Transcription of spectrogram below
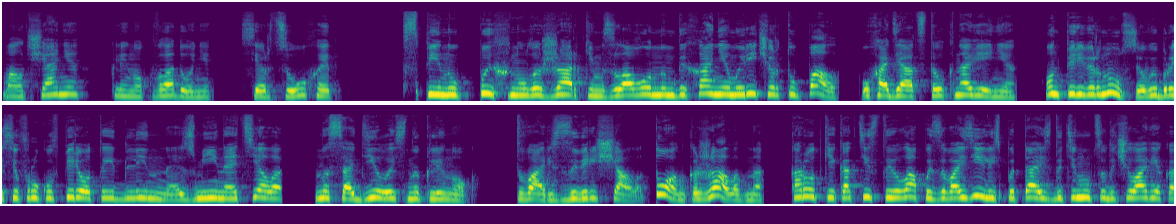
Молчание, клинок в ладони. Сердце ухает. В спину пыхнуло жарким зловонным дыханием, и Ричард упал, уходя от столкновения. Он перевернулся, выбросив руку вперед, и длинное змеиное тело насадилось на клинок. Тварь заверещала, тонко, жалобно. Короткие когтистые лапы завозились, пытаясь дотянуться до человека.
